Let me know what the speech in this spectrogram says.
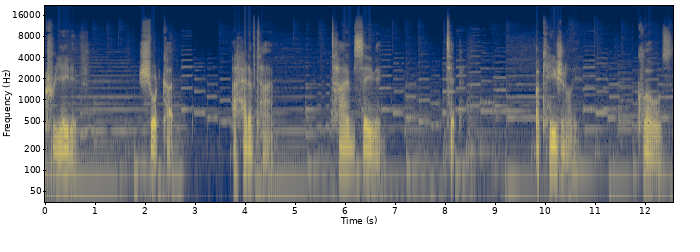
creative, shortcut ahead of time, time saving, tip, occasionally, clothes,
